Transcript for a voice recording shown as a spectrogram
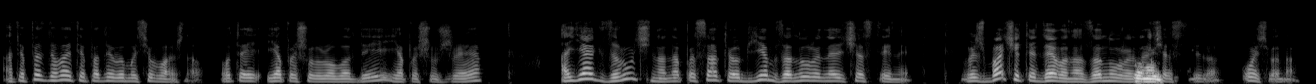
А тепер давайте подивимось уважно. От е, я пишу ро води, я пишу Ж. А як зручно написати об'єм зануреної частини? Ви ж бачите, де вона занурена частина? Ось вона.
